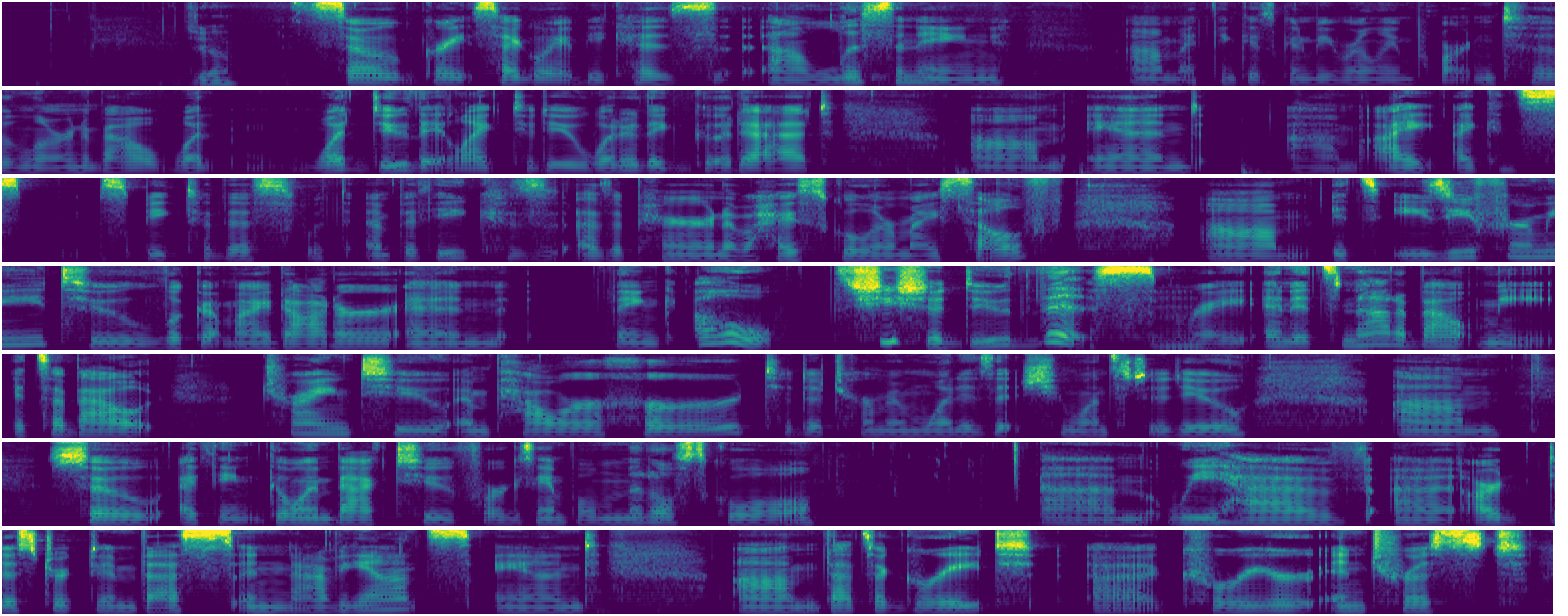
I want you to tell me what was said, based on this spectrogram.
Joe. So great segue because uh, listening, um, I think, is going to be really important to learn about what what do they like to do, what are they good at, um, and um, I I can s- speak to this with empathy because as a parent of a high schooler myself, um, it's easy for me to look at my daughter and think, oh, she should do this, right? And it's not about me; it's about trying to empower her to determine what is it she wants to do. Um, so I think going back to, for example, middle school, um, we have uh, our district invests in Naviance, and um, that's a great uh, career interest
